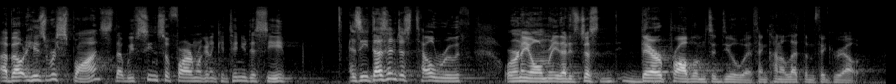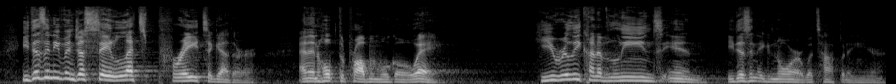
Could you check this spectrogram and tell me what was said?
about his response that we've seen so far and we're going to continue to see is he doesn't just tell Ruth or Naomi that it's just their problem to deal with and kind of let them figure out. He doesn't even just say, let's pray together and then hope the problem will go away. He really kind of leans in he doesn't ignore what's happening here.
